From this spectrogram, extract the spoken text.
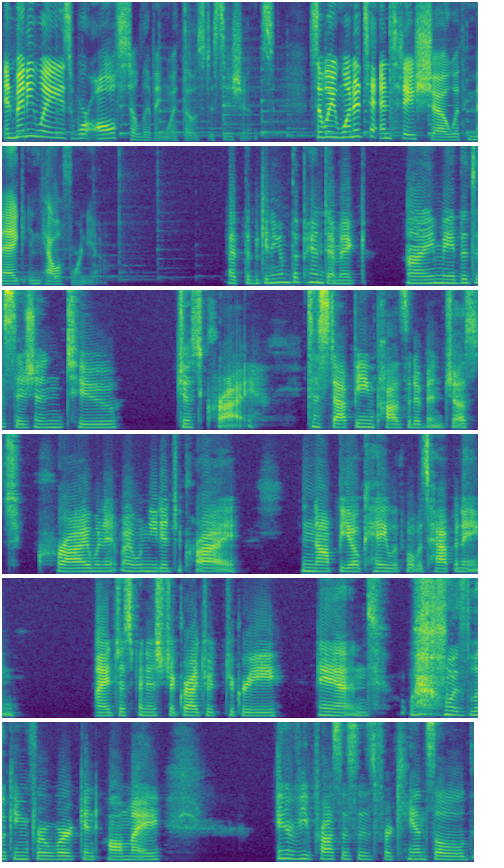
In many ways, we're all still living with those decisions. So we wanted to end today's show with Meg in California. At the beginning of the pandemic, I made the decision to just cry, to stop being positive and just cry when it, I needed to cry and not be okay with what was happening. I had just finished a graduate degree and was looking for work and all my interview processes were canceled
